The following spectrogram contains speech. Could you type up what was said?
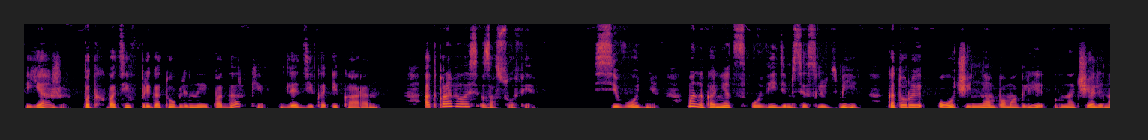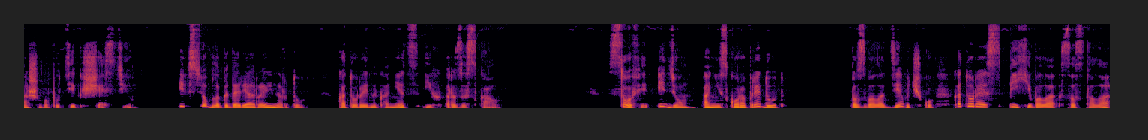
Я же, подхватив приготовленные подарки для Дика и Карен, отправилась за Софи. Сегодня мы, наконец, увидимся с людьми, которые очень нам помогли в начале нашего пути к счастью. И все благодаря Рейнарду, который, наконец, их разыскал. «Софи, идем, они скоро придут», — позвала девочку, которая спихивала со стола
